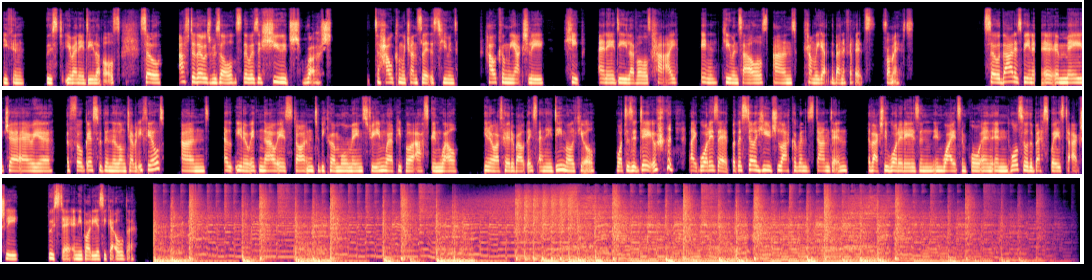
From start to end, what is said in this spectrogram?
you can boost your NAD levels. So after those results, there was a huge rush to how can we translate this to humans? How can we actually keep NAD levels high in human cells and can we get the benefits from it? So that has been a, a major area of focus within the longevity field. And, uh, you know, it now is starting to become more mainstream where people are asking, well, you know, I've heard about this NAD molecule what does it do? like, what is it? But there's still a huge lack of understanding of actually what it is and, and why it's important and also the best ways to actually boost it in your body as you get older.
